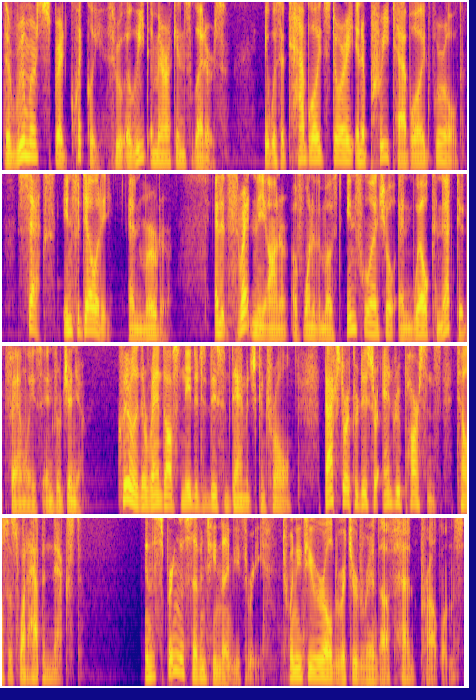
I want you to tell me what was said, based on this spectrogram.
The rumors spread quickly through elite Americans' letters. It was a tabloid story in a pre tabloid world sex, infidelity, and murder. And it threatened the honor of one of the most influential and well connected families in Virginia. Clearly, the Randolphs needed to do some damage control. Backstory producer Andrew Parsons tells us what happened next. In the spring of 1793, 22 year old Richard Randolph had problems.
